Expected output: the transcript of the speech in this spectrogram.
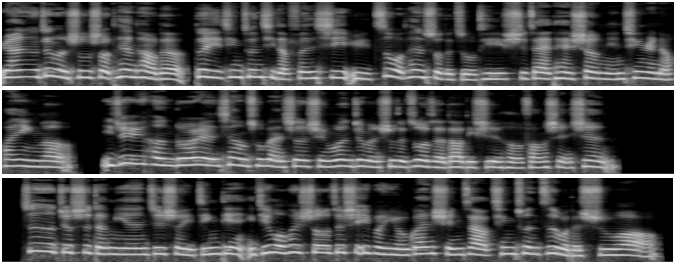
然而，这本书所探讨的对于青春期的分析与自我探索的主题，实在太受年轻人的欢迎了。以至于很多人向出版社询问这本书的作者到底是何方神圣。这就是德米安之所以经典，以及我会说这是一本有关寻找青春自我的书哦。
